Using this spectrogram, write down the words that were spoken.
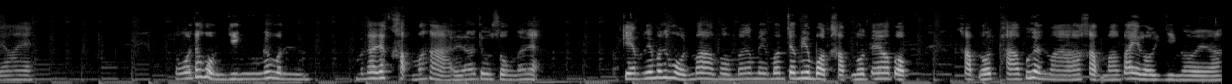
แล้วไงแต่ว่าถ้าผมยิงก็มัน มันน่าจะขับมาหาเลยนะดูทรงแล้วเนี่ย เกมนี้มันโหดมากผมมันมันจะมีบอทขับรถแล้วแบบ ขับรถพาเพื่อนมาขับมาไล่เรายิงเลยนะ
